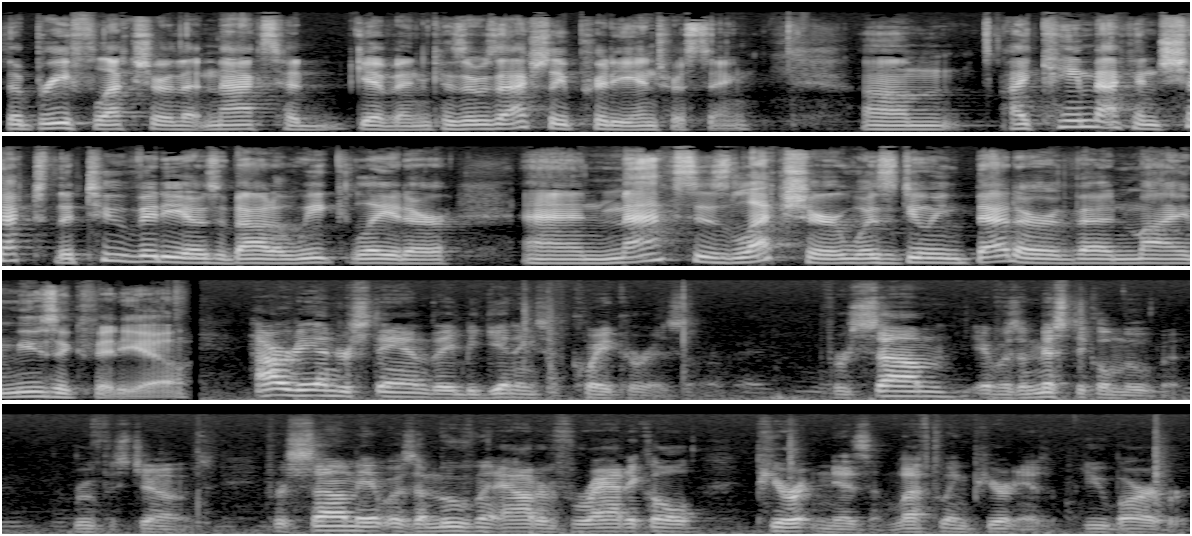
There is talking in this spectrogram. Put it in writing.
the brief lecture that Max had given because it was actually pretty interesting. Um, I came back and checked the two videos about a week later, and Max's lecture was doing better than my music video. Do you understand the beginnings of Quakerism? For some, it was a mystical movement, Rufus Jones. For some, it was a movement out of radical Puritanism, left wing Puritanism, Hugh Barbour.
